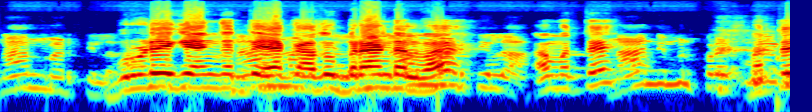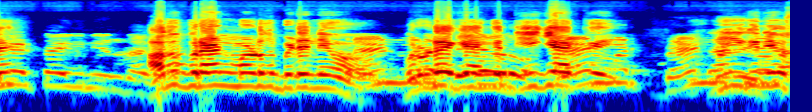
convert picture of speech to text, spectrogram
ನಾನ್ ಮಾಡ್ತಿಲ್ಲ. ಬುರುಡೆ ಗ್ಯಾಂಗ್ ಅಂತ ಯಾಕೆ? ಅದು ಬ್ರ್ಯಾಂಡ್ ಅಲ್ವಾ? ಮತ್ತೆ? ನಾನ್ ನಿಮ್ಮನ್ನ ಪ್ರಶ್ನೆ ಮತ್ತೆ? ಅದು ಬ್ರ್ಯಾಂಡ್ ಮಾಡುದು ಬಿಡಿ ನೀವು. ಬುರುಡೆ ಗ್ಯಾಂಗ್ ಅಂತ ಈಗ ಯಾಕೆ ಈಗ ನೀವು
